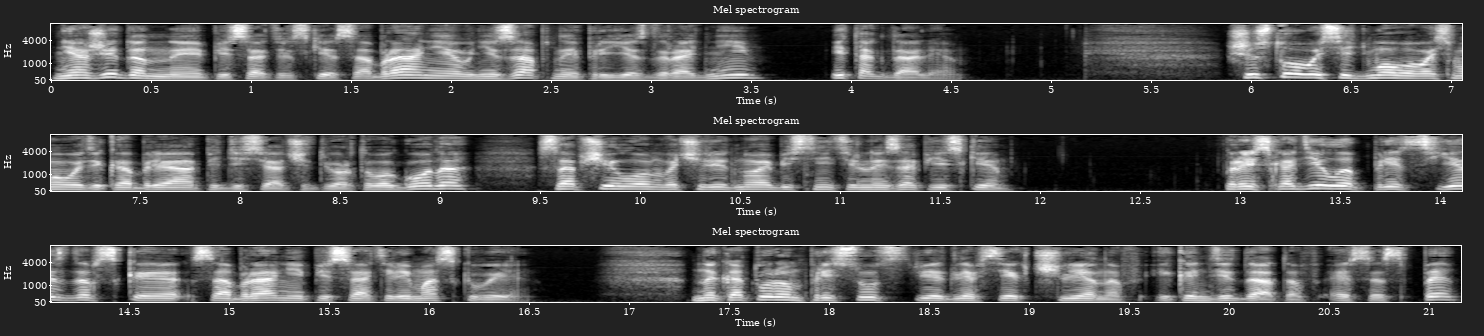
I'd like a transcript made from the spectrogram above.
Неожиданные писательские собрания, внезапные приезды родни и так далее. 6, 7, 8 декабря 1954 года, сообщил он в очередной объяснительной записке, происходило предсъездовское собрание писателей Москвы, на котором присутствие для всех членов и кандидатов ССП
